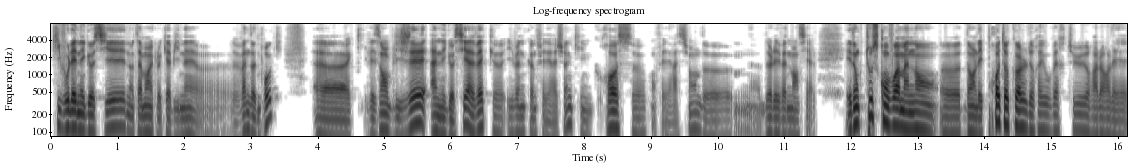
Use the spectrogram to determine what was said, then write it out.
qui voulaient négocier, notamment avec le cabinet euh, Vandenbroek, euh, qui les ont obligés à négocier avec euh, Event Confederation, qui est une grosse euh, confédération de, de l'événementiel. Et donc tout ce qu'on voit maintenant euh, dans les protocoles de réouverture, alors les,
